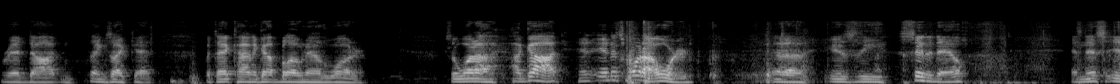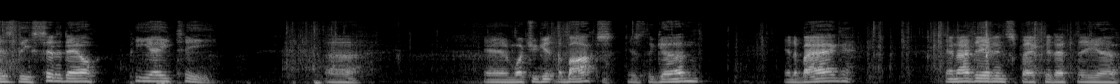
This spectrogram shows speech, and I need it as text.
red dot and things like that. But that kind of got blown out of the water. So what I, I got, and, and it's what I ordered, uh, is the Citadel. And this is the Citadel PAT. Uh, and what you get in the box is the gun in a bag. And I did inspect it at the, uh,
